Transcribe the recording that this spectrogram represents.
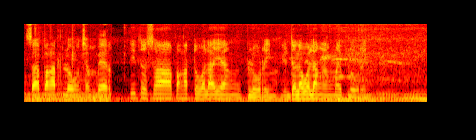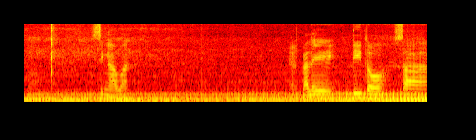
sa pangatlong chamber. Dito sa pangatlo wala yung flooring. Yung dalawa lang ang may flooring. Singawan. Yan. Bali dito sa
